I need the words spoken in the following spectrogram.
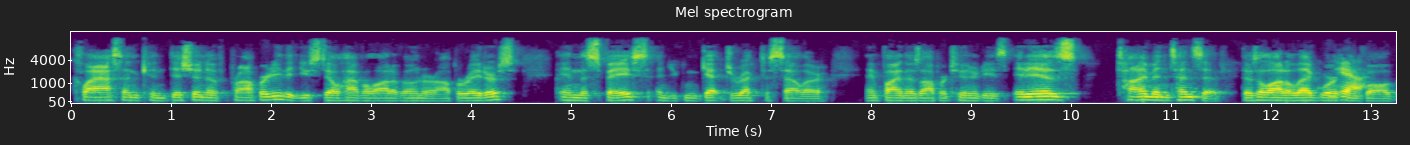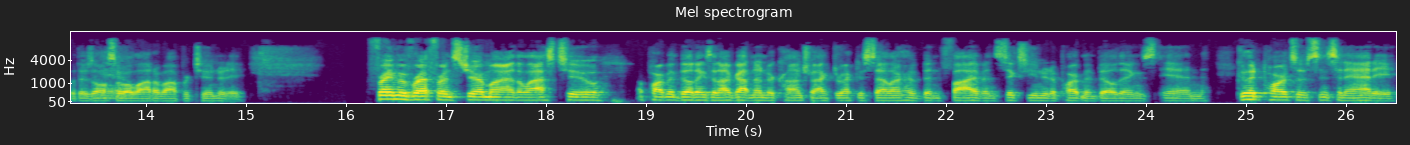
class and condition of property that you still have a lot of owner operators in the space and you can get direct to seller and find those opportunities. It is time intensive. There's a lot of legwork yeah. involved, but there's also yeah. a lot of opportunity. Frame of reference, Jeremiah, the last two apartment buildings that I've gotten under contract direct to seller have been five and six unit apartment buildings in good parts of Cincinnati.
